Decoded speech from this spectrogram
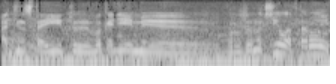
Один стоит в Академии Вооруженных сил, а второй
